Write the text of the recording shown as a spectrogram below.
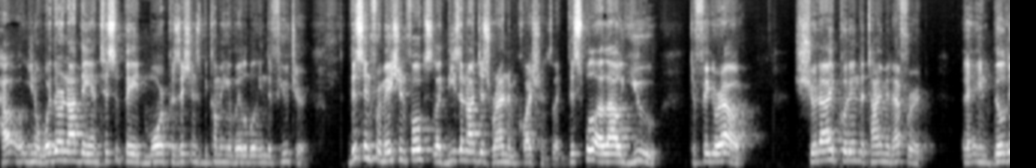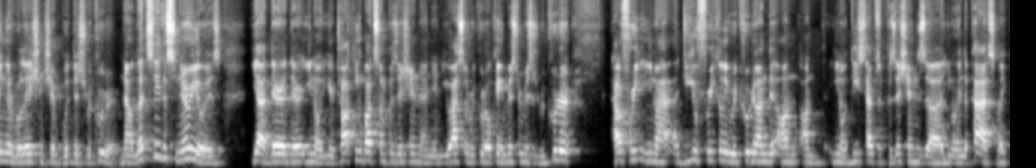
how you know whether or not they anticipate more positions becoming available in the future this information folks like these are not just random questions like this will allow you to figure out should i put in the time and effort in building a relationship with this recruiter. Now, let's say the scenario is, yeah, they're they're you know you're talking about some position and then you ask the recruiter, okay, Mr. Mrs. Recruiter, how free you know how, do you frequently recruit on the on on you know these types of positions uh, you know in the past like.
